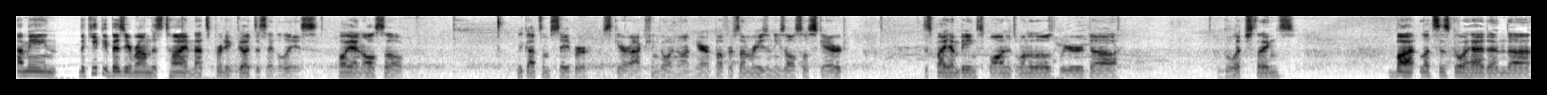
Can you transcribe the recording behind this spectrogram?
I mean, to keep you busy around this time, that's pretty good to say the least. Oh yeah, and also, we got some Saber scare action going on here, but for some reason he's also scared. Despite him being spawned, it's one of those weird uh, glitch things. But let's just go ahead and uh,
